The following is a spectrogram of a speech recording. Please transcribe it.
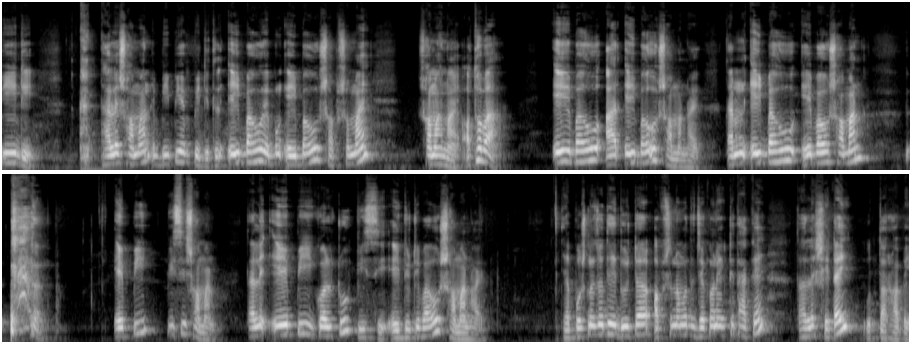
পিডি তাহলে সমান বিপি এবং পিডি তাহলে এই বাহু এবং এই বাহু সবসময় সমান হয়। অথবা এই বাহু আর এই বাহু সমান হয়। তার মানে এই বাহু, এ বাহু সমান এপি পিসি সমান। তাহলে এপি ইকুয়াল টু পিসি এই দুটি বাহু সমান হয়। প্রশ্ন যদি এই দুইটা অপশনের মধ্যে যে কোনো একটি থাকে, তাহলে সেটাই উত্তর হবে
